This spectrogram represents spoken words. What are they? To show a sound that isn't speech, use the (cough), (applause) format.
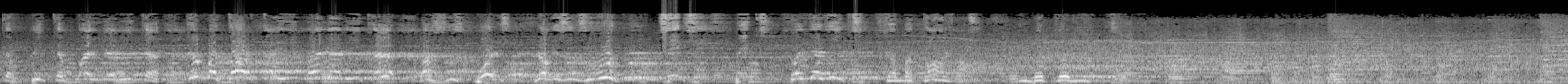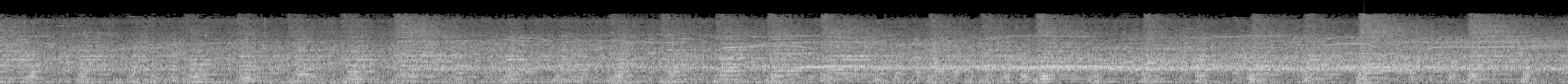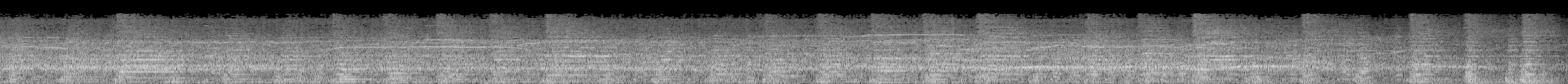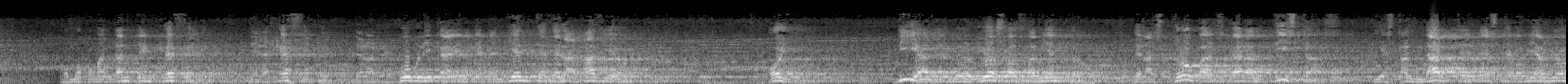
pica, pica, palharica, cama torta e palharica, aos seus polhos não risam de mudo, tique, pique, palharica, cama torta e. República Independiente de la Radio, hoy, día del glorioso alzamiento de las tropas garantistas y estandartes de este gobierno,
